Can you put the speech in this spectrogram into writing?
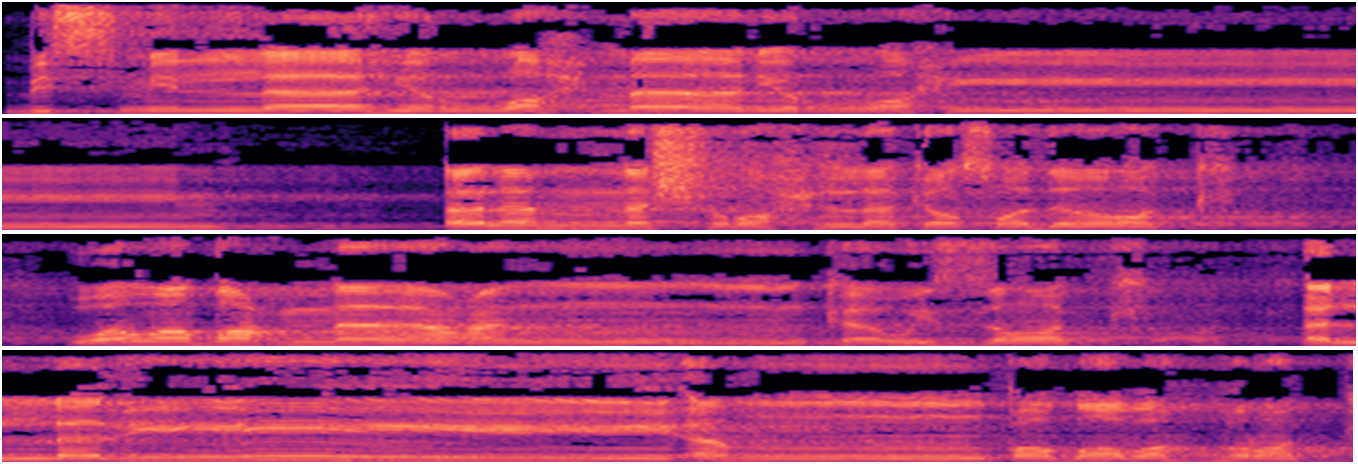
بسم الله الرحمن الرحيم. ألم نشرح لك صدرك ووضعنا عنك وزرك الذي أنقض ظهرك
